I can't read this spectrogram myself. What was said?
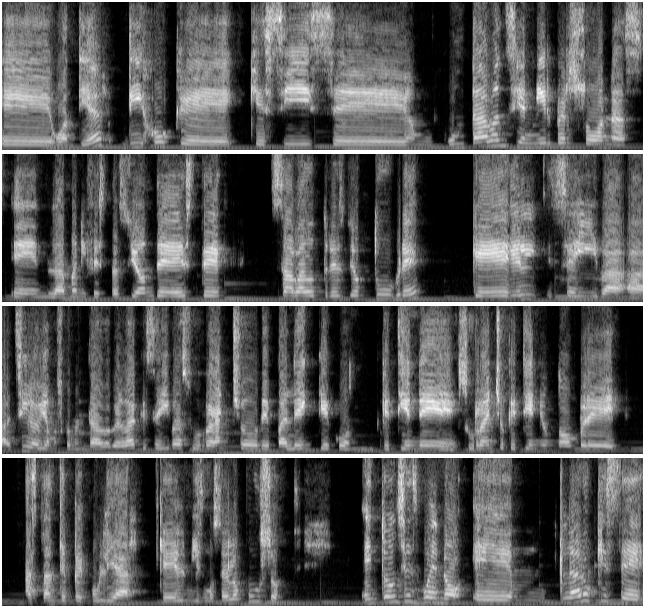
eh, o antier, dijo que, que si se juntaban 100 mil personas en la manifestación de este sábado 3 de octubre, que él se iba a, sí lo habíamos comentado, ¿verdad? Que se iba a su rancho de Palenque con, que tiene, su rancho que tiene un nombre bastante peculiar, que él mismo se lo puso. Entonces, bueno, eh, claro que se,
